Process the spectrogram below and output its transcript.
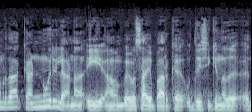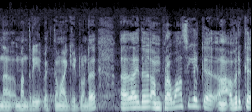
അമൃത കണ്ണൂരിലാണ് ഈ വ്യവസായ പാർക്ക് ഉദ്ദേശിക്കുന്നത് എന്ന് മന്ത്രി വ്യക്തമാക്കിയിട്ടുണ്ട്. അതായത് പ്രവാസികൾക്ക് അവർക്ക്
